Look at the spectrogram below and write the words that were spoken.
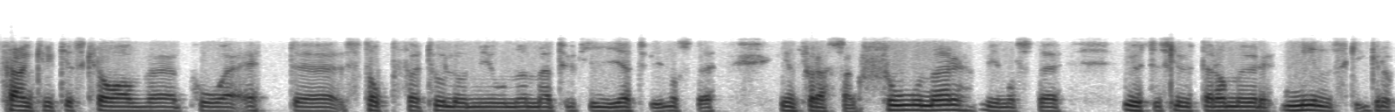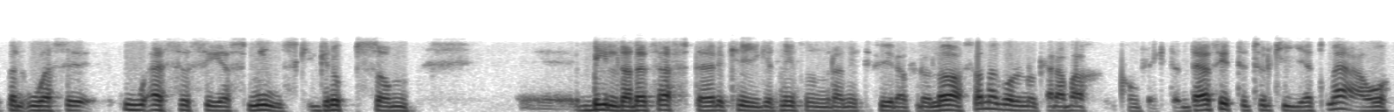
Frankrikes krav eh, på ett stopp för tullunionen med Turkiet. Vi måste införa sanktioner. Vi måste utesluta dem ur Minskgruppen, OSSEs Minskgrupp som eh, bildades efter kriget 1994 för att lösa Nagorno-Karabach-konflikten. Där sitter Turkiet med och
